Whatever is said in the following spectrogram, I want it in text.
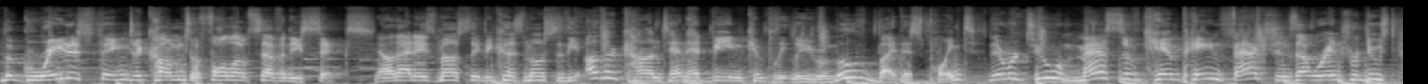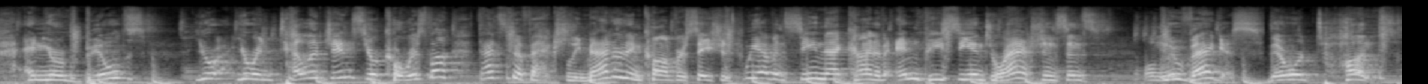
the greatest thing to come to Fallout 76. Now that is mostly because most of the other content had been completely removed by this point. There were two massive campaign factions that were introduced, and your builds your your intelligence, your charisma, that stuff actually mattered in conversations. We haven't seen that kind of NPC interaction since well, New Vegas. There were tons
